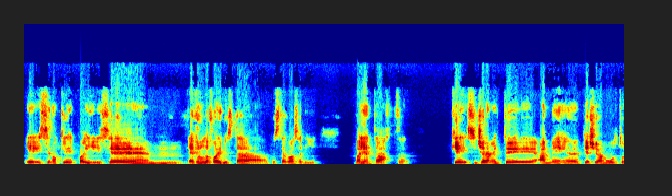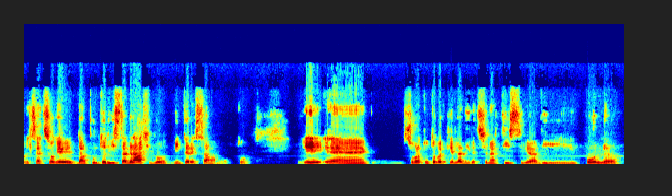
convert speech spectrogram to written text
E se non che poi è, è venuta fuori questa, questa cosa di Valiant Art che sinceramente a me piaceva molto, nel senso che dal punto di vista grafico mi interessava molto e eh, soprattutto perché la direzione artistica di Paul,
